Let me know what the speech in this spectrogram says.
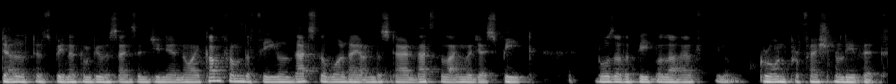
dealt as being a computer science engineer. No, I come from the field. That's the world I understand. That's the language I speak. Those are the people I have, you know, grown professionally with,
